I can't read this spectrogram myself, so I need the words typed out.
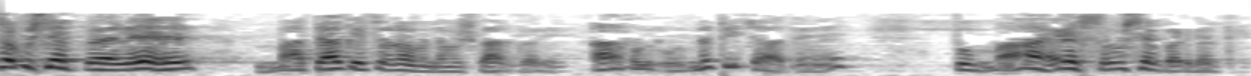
सबसे पहले माता के चरणों में नमस्कार करें। आप उन्नति चाहते हैं तो माँ है सबसे बढ़कर के।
